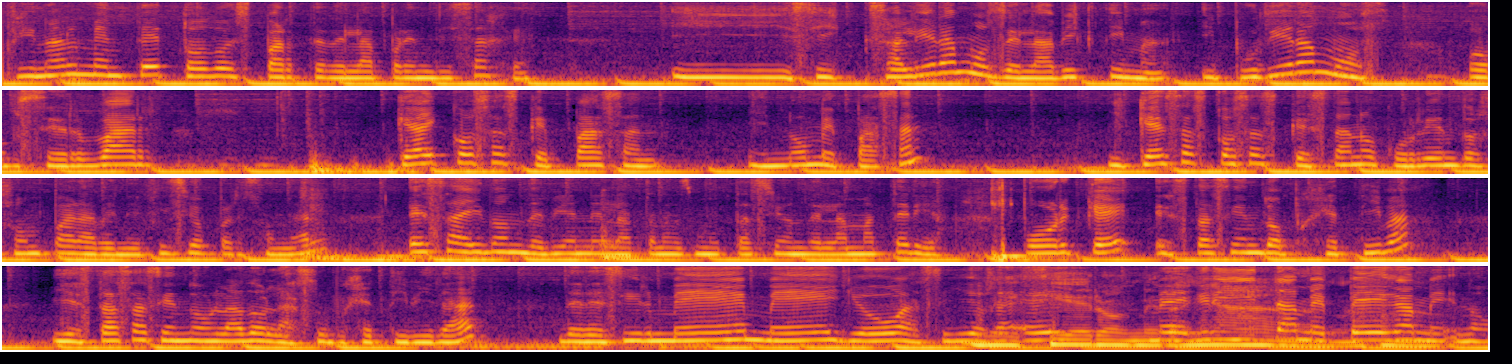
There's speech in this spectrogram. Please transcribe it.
finalmente todo es parte del aprendizaje. Y si saliéramos de la víctima y pudiéramos observar que hay cosas que pasan y no me pasan, y que esas cosas que están ocurriendo son para beneficio personal, es ahí donde viene la transmutación de la materia, porque está siendo objetiva y estás haciendo a un lado la subjetividad de decir me, me, yo, así, o sea, me, grita, me pega, me, no,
